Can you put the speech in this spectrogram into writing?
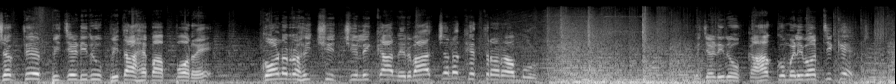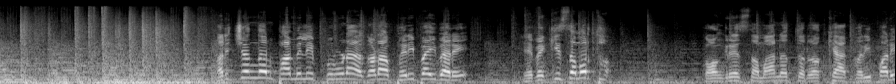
जगदेव विजेडी विदा होगापर कौन रही चिलिका निर्वाचन क्षेत्र मूल विजेडी क्या मिल टिकेट हरिचंदन फैमिली पुणा गड़ा फेरी पाइवे कि समर्थ कांग्रेस समानत रक्षा करोटर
